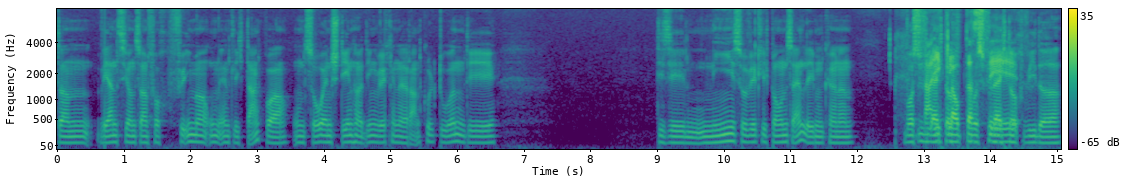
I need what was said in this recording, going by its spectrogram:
dann wären sie uns einfach für immer unendlich dankbar. Und so entstehen halt irgendwelche Randkulturen, die, die sie nie so wirklich bei uns einleben können. Was Nein, vielleicht, ich glaub, auch, was vielleicht auch wieder,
